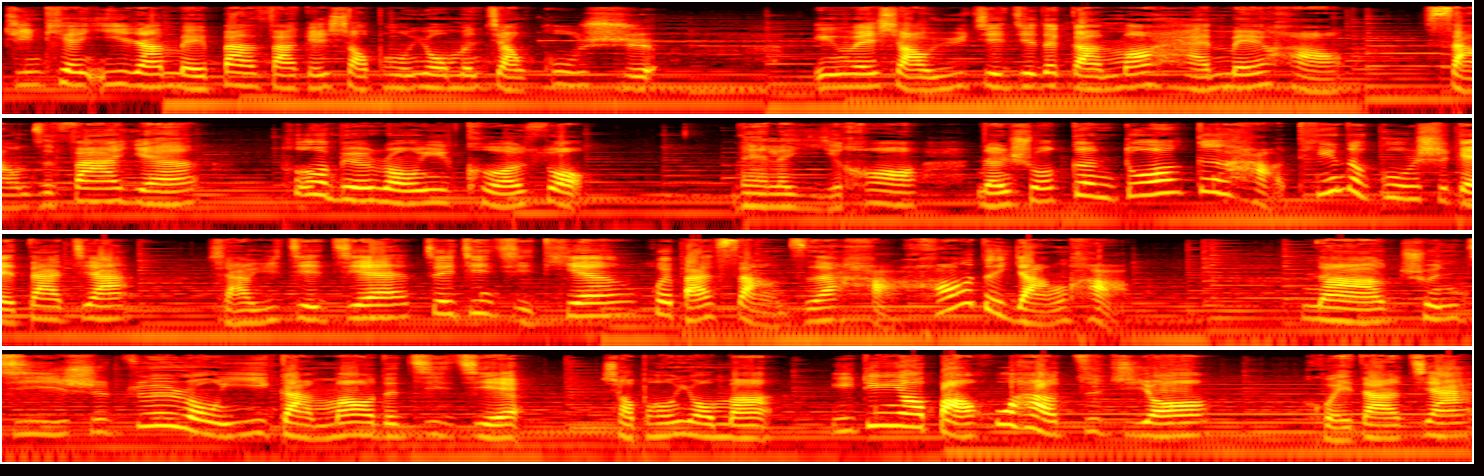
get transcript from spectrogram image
今天依然没办法给小朋友们讲故事，因为小鱼姐姐的感冒还没好，嗓子发炎，特别容易咳嗽。为了以后能说更多更好听的故事给大家。小鱼姐姐最近几天会把嗓子好好的养好。那春季是最容易感冒的季节，小朋友们一定要保护好自己哦。回到家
